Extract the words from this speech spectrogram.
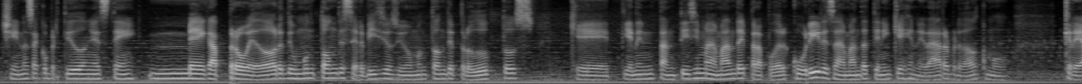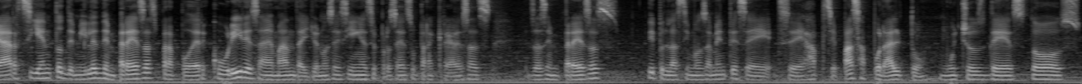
China se ha convertido en este mega proveedor de un montón de servicios y un montón de productos que tienen tantísima demanda y para poder cubrir esa demanda tienen que generar, ¿verdad? Como crear cientos de miles de empresas para poder cubrir esa demanda y yo no sé si en ese proceso para crear esas, esas empresas y pues lastimosamente se, se, deja, se pasa por alto muchos de estos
